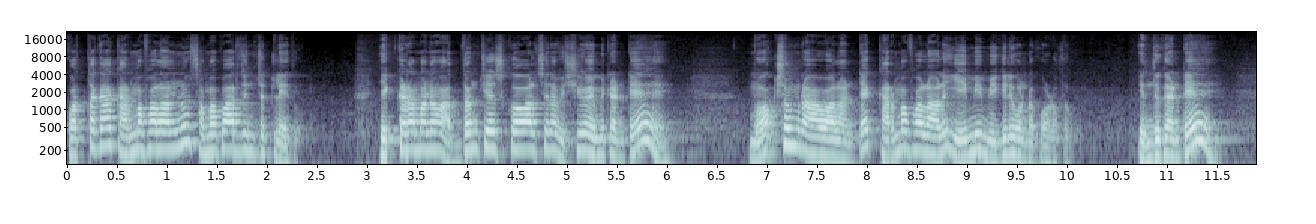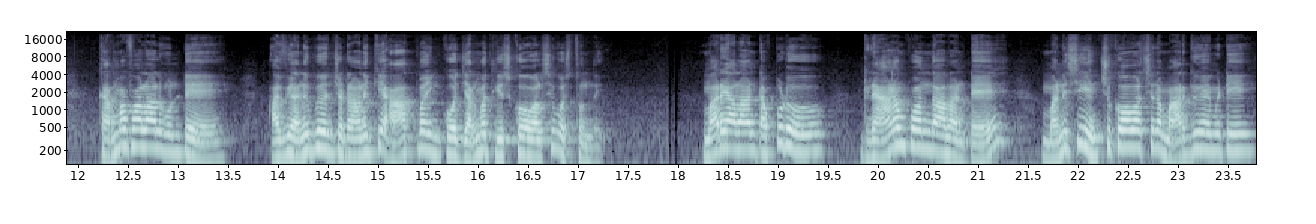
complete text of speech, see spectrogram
కొత్తగా కర్మఫలాలను సమపార్జించట్లేదు. ఇక్కడ మనం అర్థం చేసుకోవాల్సిన విషయం ఏమిటంటే మోక్షం రావాలంటే కర్మఫలాలు ఏమీ మిగిలి ఉండకూడదు. ఎందుకంటే కర్మఫలాలు ఉంటే అవి అనుభవించడానికి ఆత్మ ఇంకో జన్మ తీసుకోవాల్సి వస్తుంది. మరి అలాంటప్పుడు జ్ఞానం పొందాలంటే మనిషి ఎంచుకోవాల్సిన మార్గం ఏమిటి?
